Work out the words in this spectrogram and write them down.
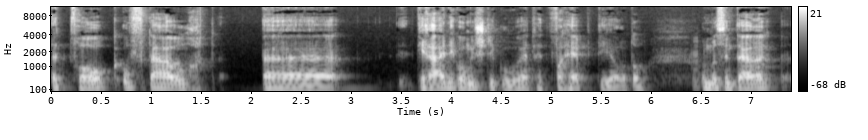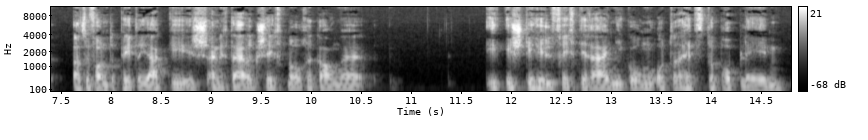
äh, die Frage auftaucht, äh, die Reinigung ist die gut, verhebt die, oder? Und wir sind der, also von der Peter Jacki ist eigentlich der Geschichte nachgegangen, ist die hilfreich, die Reinigung, oder hat es da Problem?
